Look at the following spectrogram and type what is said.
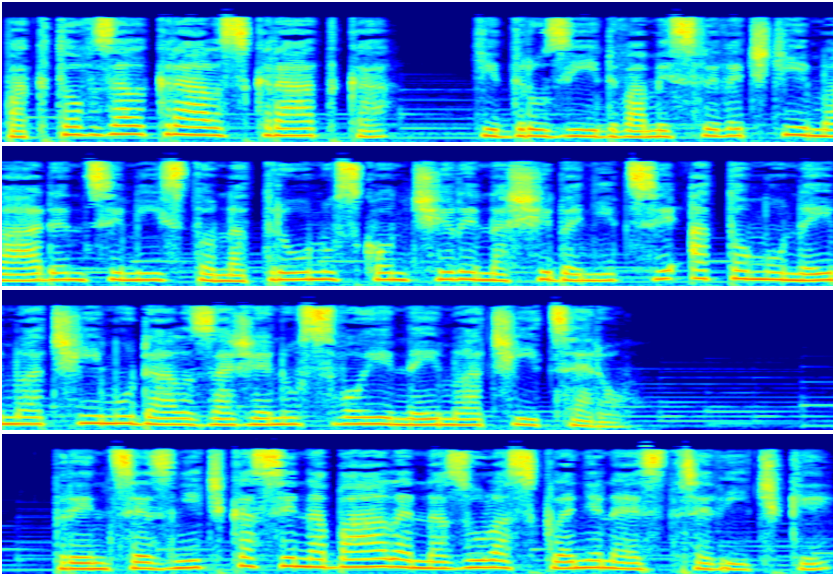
Pak to vzal král zkrátka, ti druzí dva myslivečtí mládenci místo na trůnu skončili na šibenici a tomu nejmladšímu dal za ženu svoji nejmladší dceru. Princeznička si na bále nazula skleněné střevíčky,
